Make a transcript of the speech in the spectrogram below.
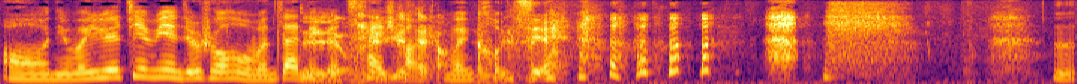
哦，你们约见面，就说我们在哪个菜场门口见。嗯，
